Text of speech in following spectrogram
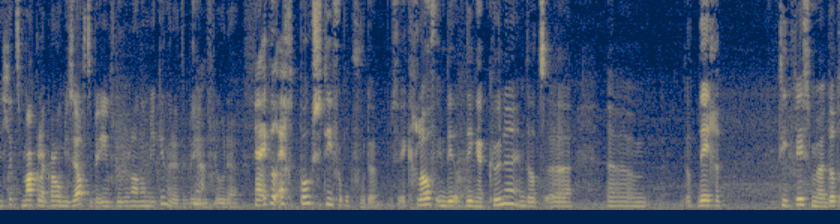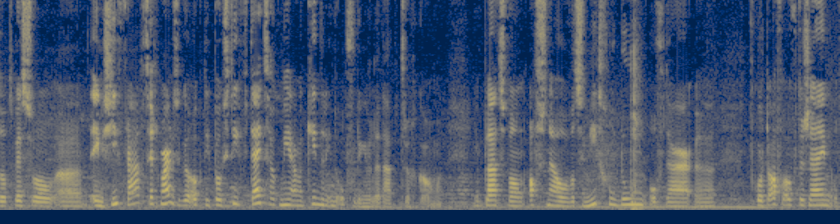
weet je, het is makkelijker om jezelf te beïnvloeden dan om je kinderen te beïnvloeden. Ja, ik wil echt positiever opvoeden. Dus ik geloof in dat dingen kunnen en dat, eh, ehm, dat negativisme, dat dat best wel eh, energie vraagt, zeg maar. Dus ik wil ook die positiviteit zou ik meer aan mijn kinderen in de opvoeding willen laten terugkomen. In plaats van afsnauwen wat ze niet goed doen of daar uh, kortaf over te zijn of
